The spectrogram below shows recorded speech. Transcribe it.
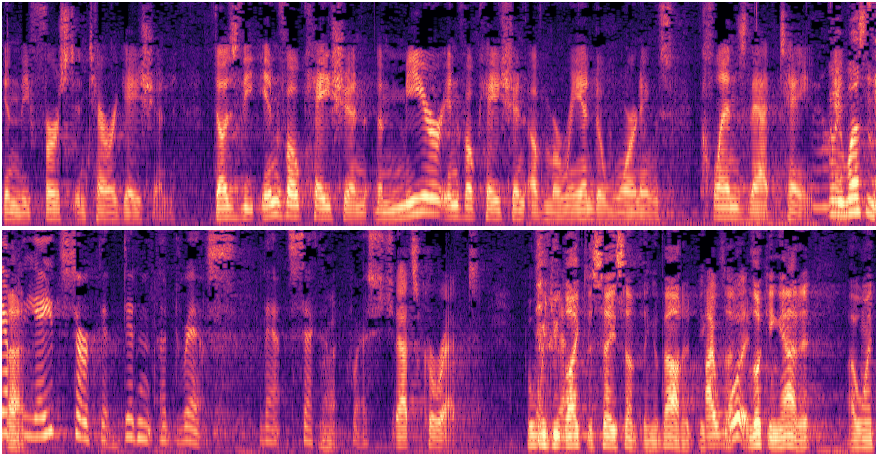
in the first interrogation, does the invocation, the mere invocation of Miranda warnings cleanse that taint? Well, it wasn't except that. the Eighth Circuit didn't address that second right. question. That's correct. Well, would you like to say something about it? Because I would. looking at it, I want,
